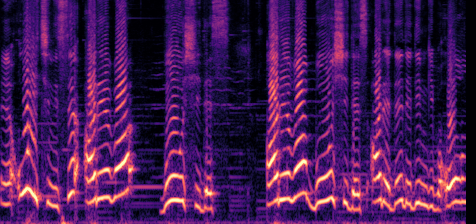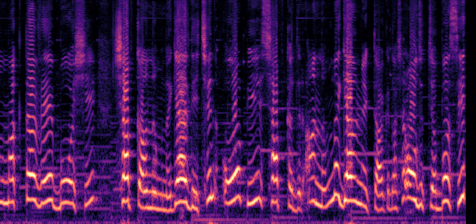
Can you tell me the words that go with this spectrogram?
E, o için ise areva boşi des. Areva boşi des. Are de dediğim gibi o olmakta ve boşi şapka anlamına geldiği için o bir şapkadır anlamına gelmekte arkadaşlar. Oldukça basit.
